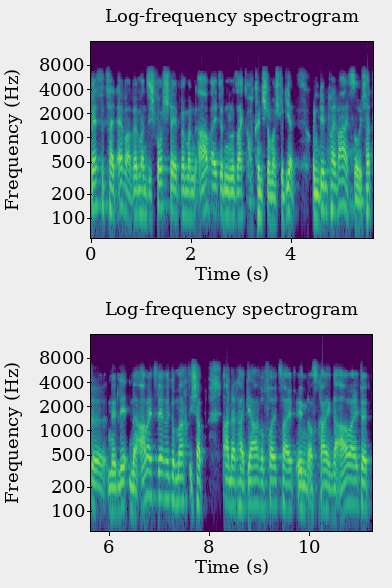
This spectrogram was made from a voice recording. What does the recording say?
beste Zeit ever, wenn man sich vorstellt, wenn man arbeitet und sagt, oh, könnte ich doch mal studieren. Und in dem Fall war es so. Ich hatte eine, Le eine Arbeitslehre gemacht, ich habe anderthalb Jahre Vollzeit in Australien gearbeitet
